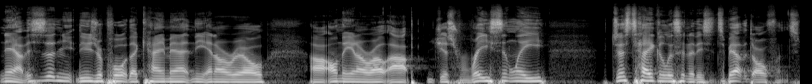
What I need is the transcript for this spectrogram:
Now, this is a news report that came out in the NRL uh, on the NRL app just recently. Just take a listen to this. It's about the Dolphins.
